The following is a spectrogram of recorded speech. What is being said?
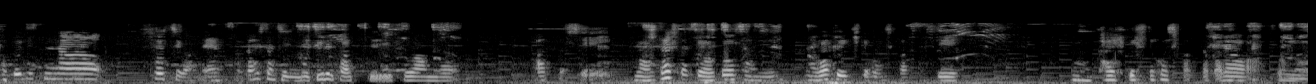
確実な処置がね、私たちにできるかっていう不安もあったし、まあ私たちはお父さんに長く生きてほしかったし、うん、回復してほしかったから、その、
